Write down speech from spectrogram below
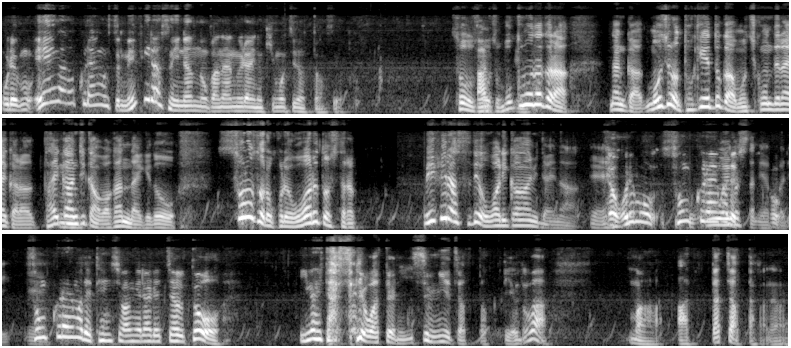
俺、もう映画のクライマックス、メフィラスになるのかなぐらいの気持ちだったんですよ。そうそうそう、僕もだから、なんか、もちろん時計とかは持ち込んでないから、体感時間わかんないけど、うん、そろそろこれ終わるとしたら、メフィラスで終わりかなみたいな。えー、いや、俺も、そんくらいまで、ね、やっぱり、えー、そんくらいまでテンション上げられちゃうと、意外とあっさり終わったように一瞬見えちゃったっていうのは、まあ、あったっちゃったかな。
